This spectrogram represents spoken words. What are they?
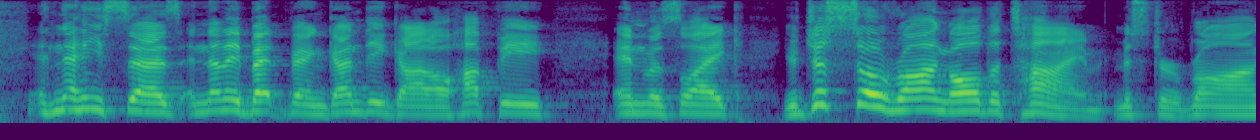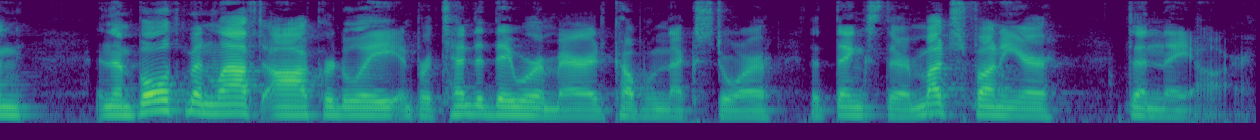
and then he says, and then I bet Van Gundy got all huffy and was like, You're just so wrong all the time, Mr. Wrong. And then both men laughed awkwardly and pretended they were a married couple next door that thinks they're much funnier than they are.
